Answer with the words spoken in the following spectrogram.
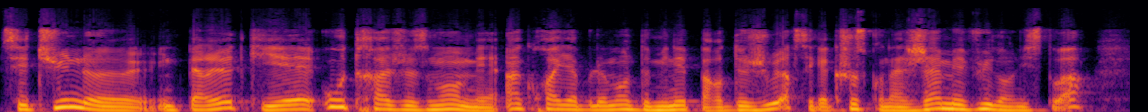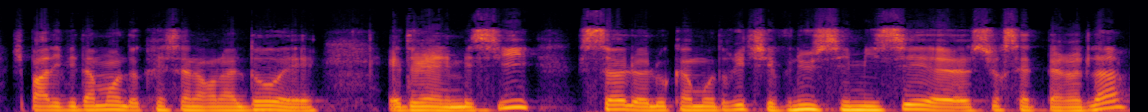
C'est une, euh, une période qui est outrageusement mais incroyablement dominée par deux joueurs. C'est quelque chose qu'on n'a jamais vu dans l'histoire. Je parle évidemment de Cristiano Ronaldo et, de Lionel Messi. Seul Luka Modric est venu s'immiscer euh, sur cette période-là.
